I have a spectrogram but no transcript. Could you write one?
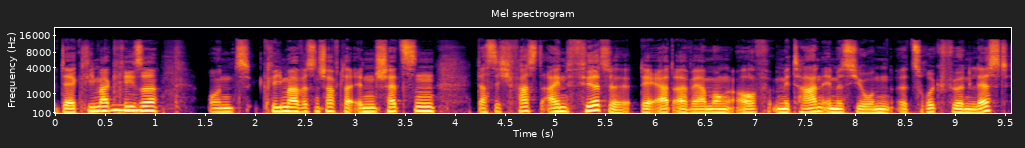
der Klimakrise. Mhm. Und KlimawissenschaftlerInnen schätzen, dass sich fast ein Viertel der Erderwärmung auf Methanemissionen äh, zurückführen lässt.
